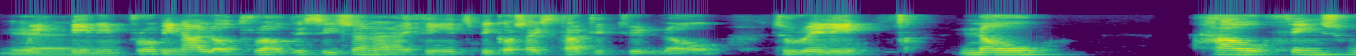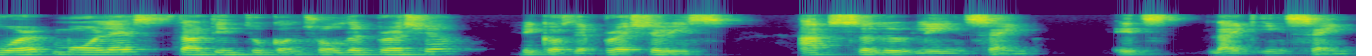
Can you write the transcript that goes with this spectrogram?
yeah. we've been improving a lot throughout the season, and I think it's because I started to know to really know how things work more or less, starting to control the pressure because the pressure is absolutely insane. It's like insane.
